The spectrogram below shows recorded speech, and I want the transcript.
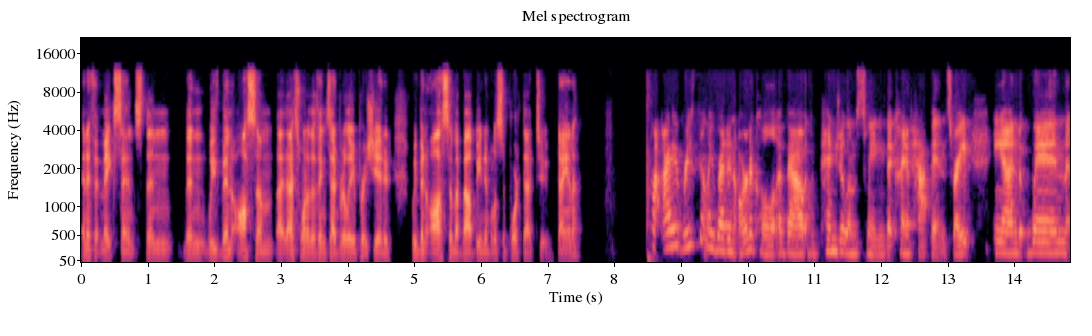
And if it makes sense, then then we've been awesome. Uh, that's one of the things I've really appreciated. We've been awesome about being able to support that too. Diana? I recently read an article about the pendulum swing that kind of happens, right? And when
